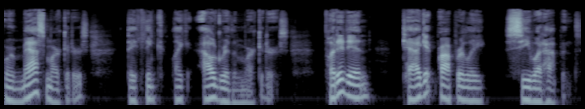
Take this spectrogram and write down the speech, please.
or mass marketers, they think like algorithm marketers put it in, tag it properly, see what happens.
